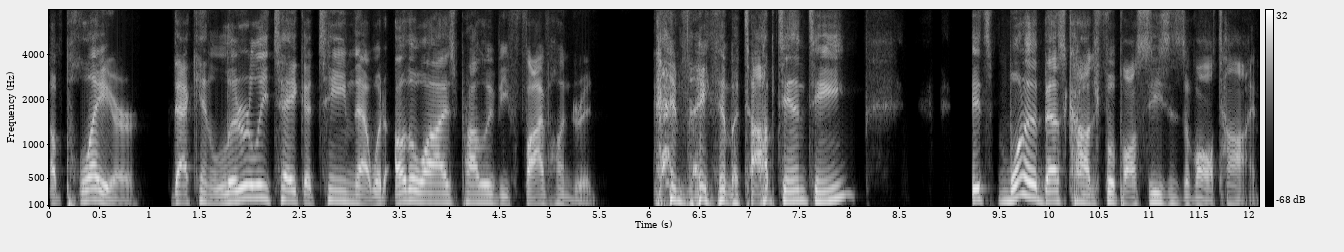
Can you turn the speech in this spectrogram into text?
a player that can literally take a team that would otherwise probably be 500 and make them a top 10 team. It's one of the best college football seasons of all time.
